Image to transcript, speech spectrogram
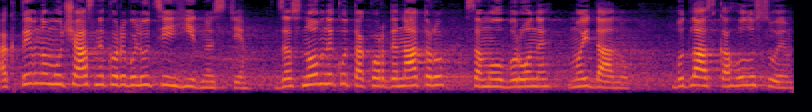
активному учаснику Революції Гідності, засновнику та координатору самооборони Майдану. Будь ласка, голосуємо.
